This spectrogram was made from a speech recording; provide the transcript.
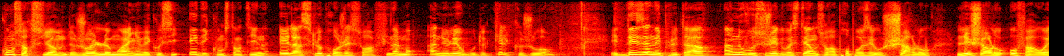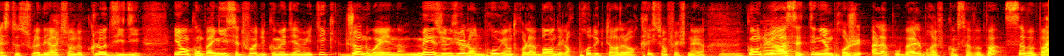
Consortium de Joël Lemoigne avec aussi Eddie Constantine. Hélas, le projet sera finalement annulé au bout de quelques jours. Et des années plus tard, un nouveau sujet de western sera proposé aux Charlots, les Charlots au Far West, sous la direction de Claude Zidi, et en compagnie cette fois du comédien mythique John Wayne. Mais une violente brouille entre la bande et leur producteur d'alors Christian Fechner conduira Ouais. cet énième projet à la poubelle. Bref, quand ça veut pas, ça veut pas.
